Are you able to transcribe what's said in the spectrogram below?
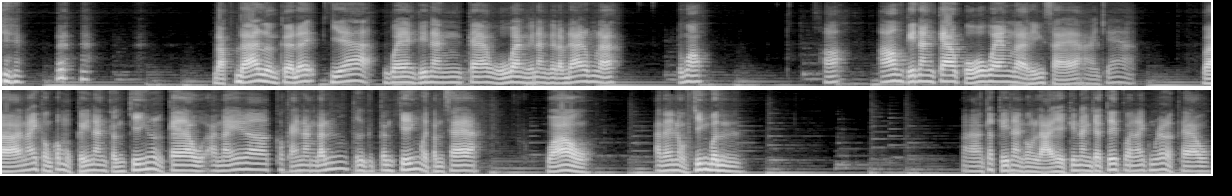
đập đá luôn cơ đấy. Giá yeah. quen kỹ năng cao của quan kỹ năng đập đá đúng là đúng không? À, không kỹ năng cao của quan là hiện xạ. À cha và anh ấy còn có một kỹ năng cận chiến rất là cao. Anh ấy ờ, có khả năng đánh từ cận chiến ngoài tầm xa. Wow. Anh ấy là một chiến binh. À, các kỹ năng còn lại thì kỹ năng giao tiếp của anh ấy cũng rất là cao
